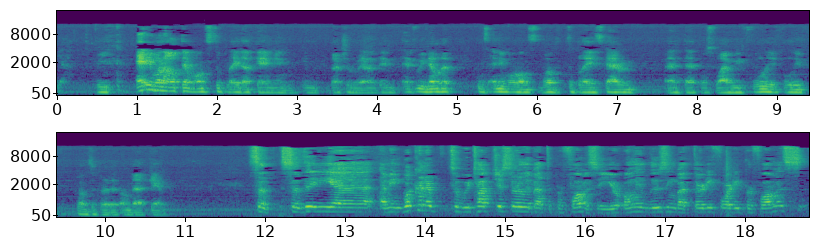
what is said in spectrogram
yeah, we anyone out there wants to play that game in, in virtual reality, and, and we know that since anyone wants, wants to play Skyrim, and that was why we fully fully concentrated on that game. So, so the, uh, I mean, what kind of, so we talked just earlier about the performance. So you're only losing about 30, 40 performance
